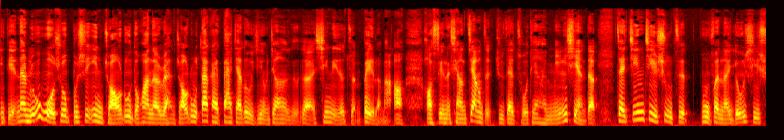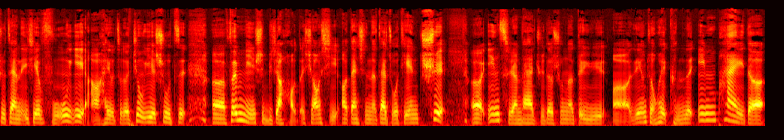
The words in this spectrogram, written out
一点。那如果说不是硬着陆的话呢，软着陆，大概大家都已经有这样的这个心理的准备了嘛啊。好，所以呢，像这样子，就在昨天很明显的在经济数字部分呢，尤其是在那些服务业啊，还有这个就业数字，呃，分明是比较好的消息啊。但是呢，在昨天却呃，因此让大家。觉得说呢，对于呃联准会可能的鹰派的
